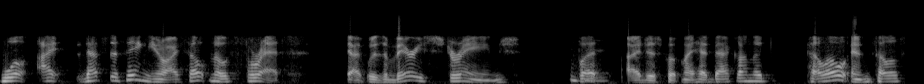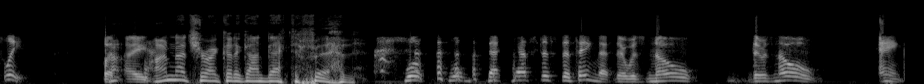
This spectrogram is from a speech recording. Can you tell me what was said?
Well, I that's the thing, you know, I felt no threat. It was a very strange, mm-hmm. but I just put my head back on the pillow and fell asleep. But I, I am not sure I could have gone back to bed. well, well that that's just the thing that there was no there was no angst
